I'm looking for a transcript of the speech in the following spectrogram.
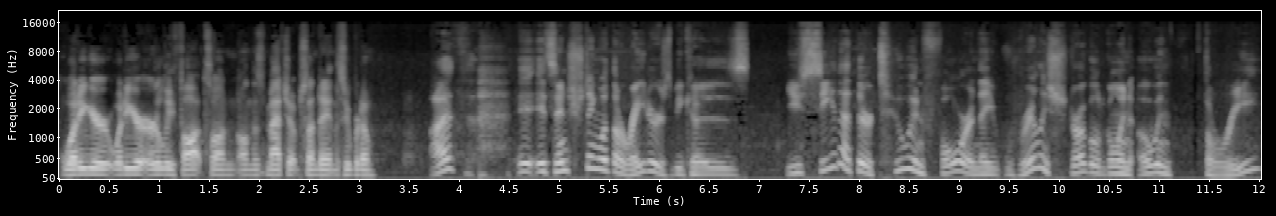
What are your What are your early thoughts on on this matchup Sunday in the Superdome? I th- it's interesting with the Raiders because you see that they're two and four, and they really struggled going zero and three,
